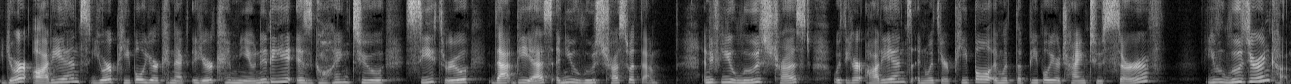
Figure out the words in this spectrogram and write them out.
Your audience, your people, your connect, your community is going to see through that BS and you lose trust with them. And if you lose trust with your audience and with your people and with the people you're trying to serve, you lose your income.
